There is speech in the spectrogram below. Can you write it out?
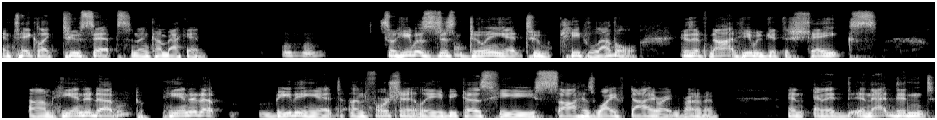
and take like two sips and then come back in. Mm-hmm. So he was just doing it to keep level. Because if not, he would get the shakes. Um, he ended up mm-hmm. he ended up beating it, unfortunately, because he saw his wife die right in front of him and and it and that didn't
